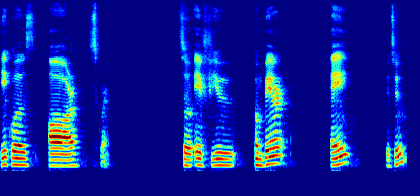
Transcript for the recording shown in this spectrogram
equals r squared. So if you compare a to 2,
